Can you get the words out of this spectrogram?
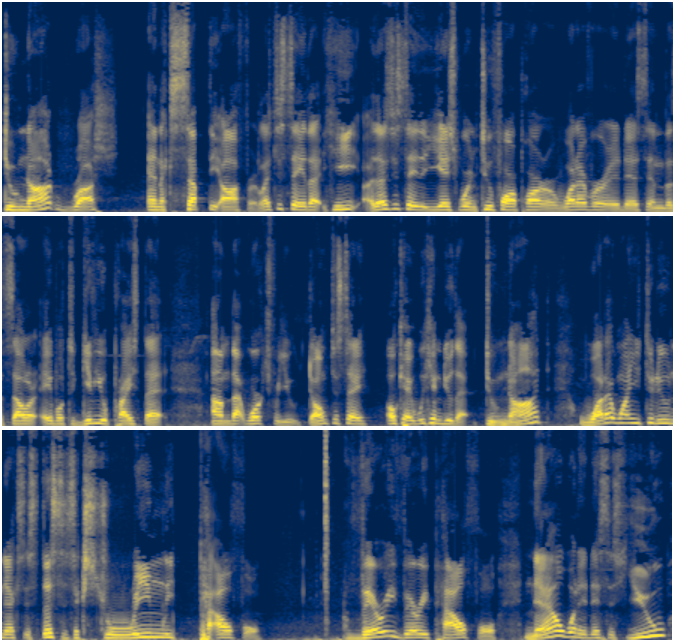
Do not rush and accept the offer. Let's just say that he, let's just say that you guys weren't too far apart or whatever it is, and the seller able to give you a price that um, that works for you. Don't just say, okay, we can do that. Do not. What I want you to do next is this is extremely powerful, very very powerful. Now what it is is you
